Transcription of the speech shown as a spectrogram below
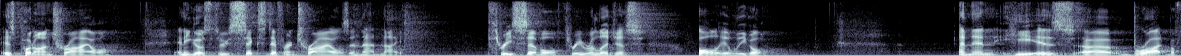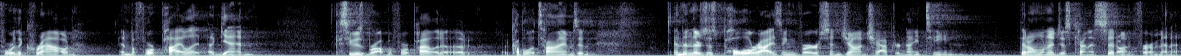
is put on trial. And he goes through six different trials in that night three civil, three religious, all illegal. And then he is uh, brought before the crowd and before Pilate again, because he was brought before Pilate a, a couple of times. And, and then there's this polarizing verse in John chapter 19 that I want to just kind of sit on for a minute.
